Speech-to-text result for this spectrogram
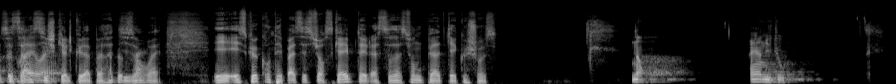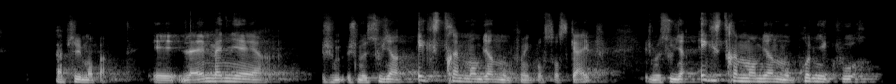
c'est ça, si je calcule à peu près 10 ans, ouais. Et est-ce que quand tu es passé sur Skype, tu as eu la sensation de perdre quelque chose? Non, rien du tout. Absolument pas. Et de la même manière, je, me souviens extrêmement bien de mon premier cours sur Skype. Je me souviens extrêmement bien de mon premier cours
